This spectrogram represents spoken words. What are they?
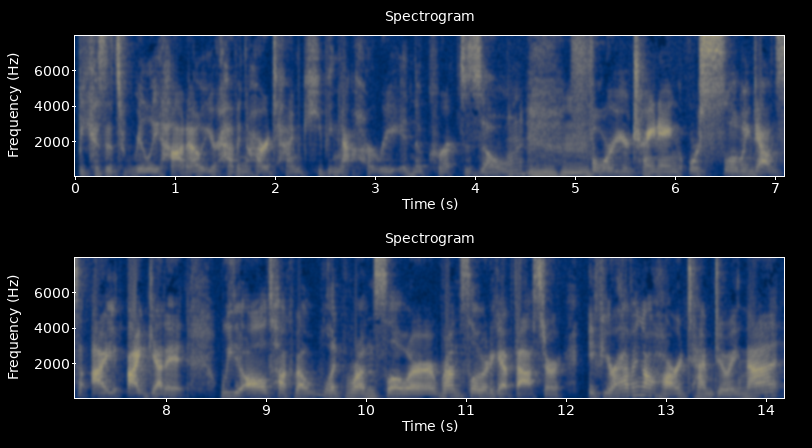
because it's really hot out, you're having a hard time keeping that heart rate in the correct zone mm-hmm. for your training or slowing down. So I I get it. We all talk about like run slower, run slower to get faster. If you're having a hard time doing that,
